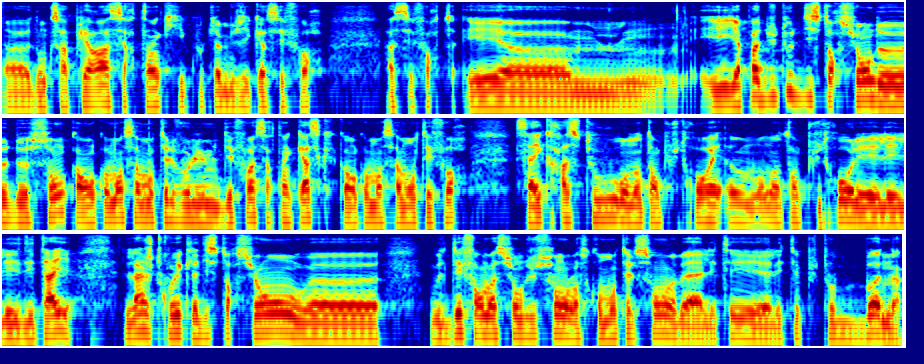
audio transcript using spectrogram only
Euh, donc ça plaira à certains qui écoutent la musique assez fort, assez forte. Et euh, il n'y a pas du tout de distorsion de, son quand on commence à monter le volume. Des fois, certains casques, quand on commence à monter fort, ça écrase tout, on n'entend plus trop, on n'entend plus trop les, détails. Là, j'ai trouvé que la distorsion ou, euh, la déformation du son lorsqu'on montait le son, eh ben, elle, était, elle était plutôt bonne.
